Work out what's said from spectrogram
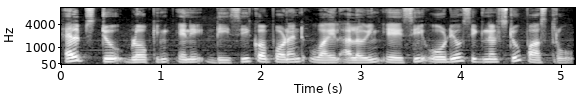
helps to blocking any DC component while allowing AC audio signals to pass through.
